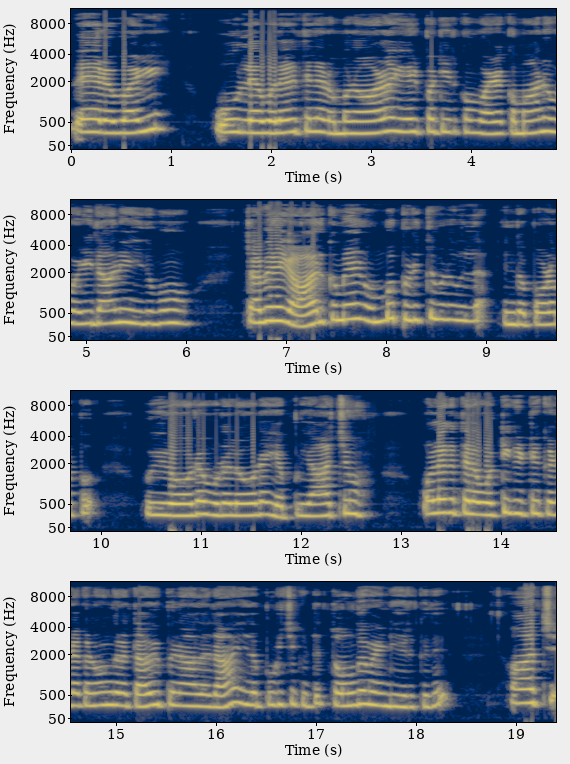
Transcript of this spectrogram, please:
வேற வழி? ஊரில் உலகத்தில் ரொம்ப நாளாக ஏற்பட்டிருக்கும் வழக்கமான வழிதானே இதுவும் தவிர யாருக்குமே ரொம்ப பிடித்து விடவில்லை இந்த பொழப்பு. உயிரோட உடலோட எப்படியாச்சும் உலகத்தில் ஒட்டிக்கிட்டு கிடக்கணுங்கிற தவிப்பினால தான் இதை பிடிச்சிக்கிட்டு தொங்க வேண்டி இருக்குது ஆச்சு.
